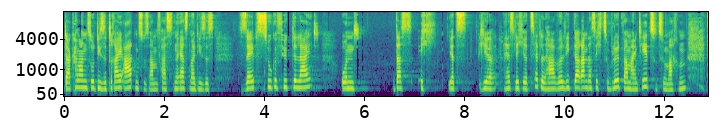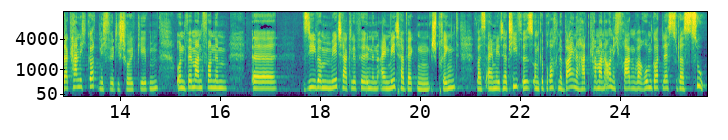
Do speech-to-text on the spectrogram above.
da kann man so diese drei Arten zusammenfassen. Erstmal dieses selbst zugefügte Leid. Und dass ich jetzt hier hässliche Zettel habe, liegt daran, dass ich zu blöd war, meinen Tee zuzumachen. Da kann ich Gott nicht für die Schuld geben. Und wenn man von einem äh, sieben Meter Klippe in ein ein Meter Becken springt, was ein Meter tief ist und gebrochene Beine hat, kann man auch nicht fragen, warum Gott lässt du das zu?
